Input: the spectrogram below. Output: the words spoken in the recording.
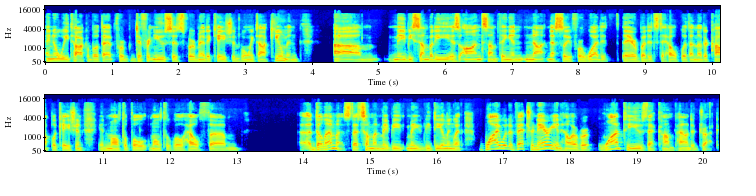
I know we talk about that for different uses for medications when we talk human. Um, maybe somebody is on something and not necessarily for what it's there, but it's to help with another complication in multiple multiple health um, uh, dilemmas that someone may be may be dealing with. Why would a veterinarian, however, want to use that compounded drug?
